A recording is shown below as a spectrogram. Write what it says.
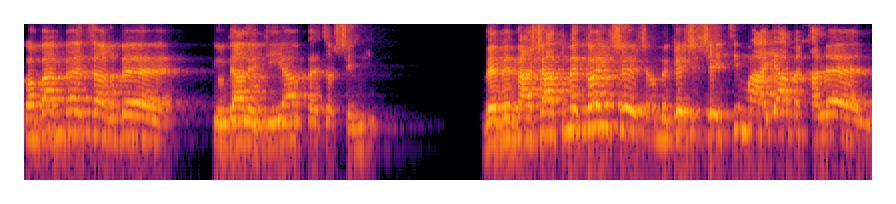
קורבן פסח בי"ד אייר, פסח שני. ובפרשת מקוישש, המקוישש שהצימו היה מחלל,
